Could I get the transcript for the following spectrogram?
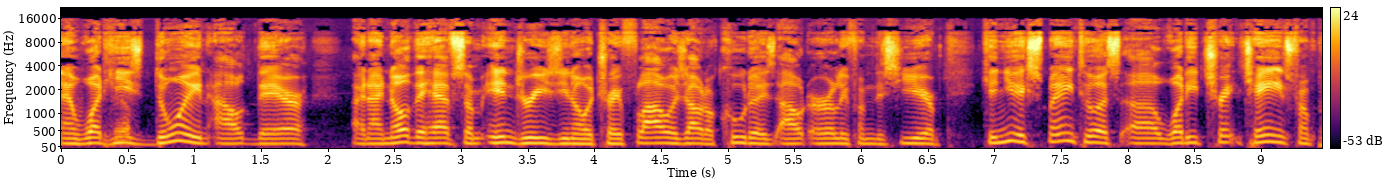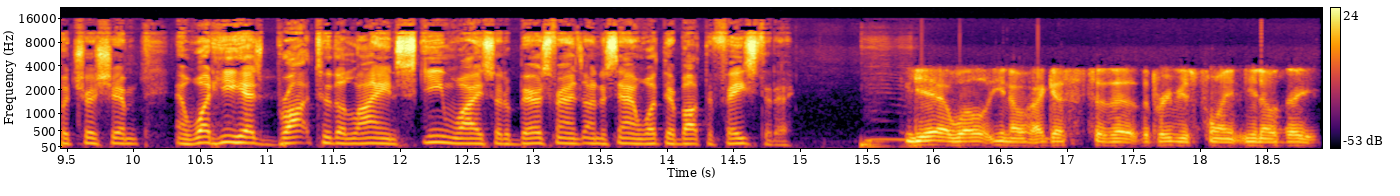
and what he's doing out there and I know they have some injuries. You know, Trey Flowers out, Okudah is out early from this year. Can you explain to us uh, what he tra- changed from Patricia and what he has brought to the Lions scheme wise, so the Bears fans understand what they're about to face today? Yeah, well, you know, I guess to the the previous point, you know, they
